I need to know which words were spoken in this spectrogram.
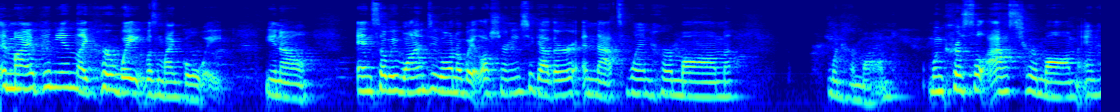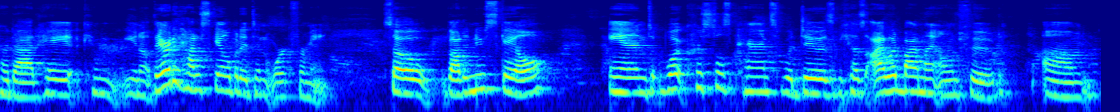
in my opinion, like her weight was my goal weight, you know. And so we wanted to go on a weight loss journey together, and that's when her mom, when her mom, when Crystal asked her mom and her dad, hey, can, you know, they already had a scale, but it didn't work for me. So got a new scale. And what Crystal's parents would do is because I would buy my own food, um,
